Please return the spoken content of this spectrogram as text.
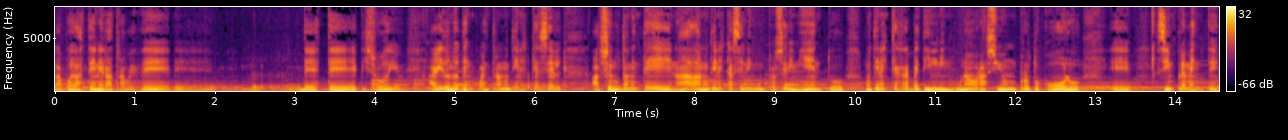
la puedas tener a través de de este episodio. Ahí donde te encuentras no tienes que hacer absolutamente nada, no tienes que hacer ningún procedimiento, no tienes que repetir ninguna oración, protocolo. Eh, simplemente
